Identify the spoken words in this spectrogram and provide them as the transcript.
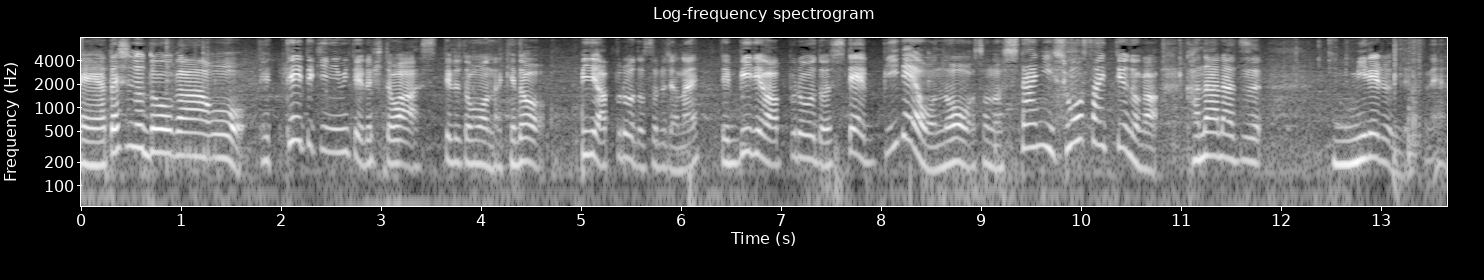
えー私の動画を徹底的に見てる人は知ってると思うんだけど、ビデオアップロードするじゃない？で、ビデオアップロードして、ビデオのその下に詳細っていうのが必ず見れるんですね。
